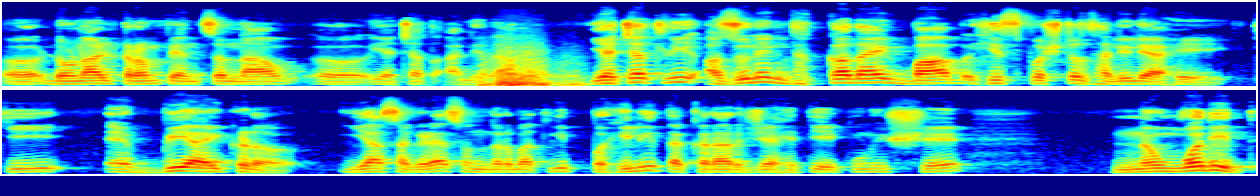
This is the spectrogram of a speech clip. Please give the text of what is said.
डोनाल्ड ट्रम्प यांचं नाव याच्यात आलेलं आहे. याच्यातली अजून एक धक्कादायक बाब ही स्पष्ट झालेली आहे की एफ बी आयकडं या सगळ्या संदर्भातली पहिली तक्रार जी आहे ती एकोणीसशे नव्वदीत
